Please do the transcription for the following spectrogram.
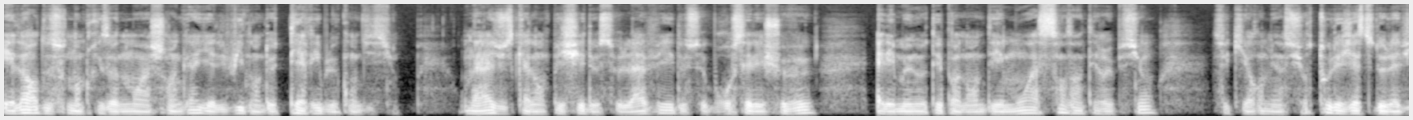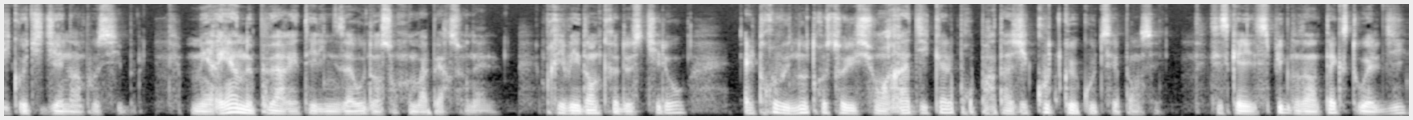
Et lors de son emprisonnement à Shanghai, elle vit dans de terribles conditions. On alla jusqu'à l'empêcher de se laver, de se brosser les cheveux. Elle est menottée pendant des mois sans interruption, ce qui rend bien sûr tous les gestes de la vie quotidienne impossibles. Mais rien ne peut arrêter Lin Zhao dans son combat personnel. Privée d'encre et de stylo, elle trouve une autre solution radicale pour partager coûte que coûte ses pensées. C'est ce qu'elle explique dans un texte où elle dit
